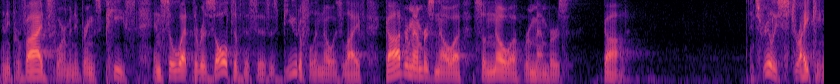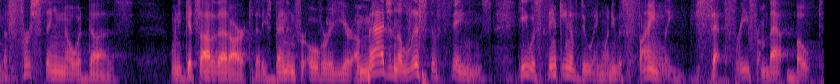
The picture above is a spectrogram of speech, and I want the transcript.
And he provides for him and he brings peace. And so, what the result of this is, is beautiful in Noah's life. God remembers Noah, so Noah remembers God. It's really striking. The first thing Noah does when he gets out of that ark that he's been in for over a year. Imagine the list of things he was thinking of doing when he was finally set free from that boat.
